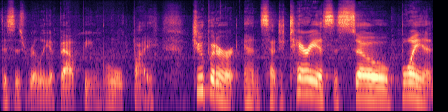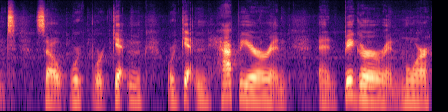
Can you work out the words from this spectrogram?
This is really about being ruled by Jupiter, and Sagittarius is so buoyant so we're, we're getting we're getting happier and and bigger and more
